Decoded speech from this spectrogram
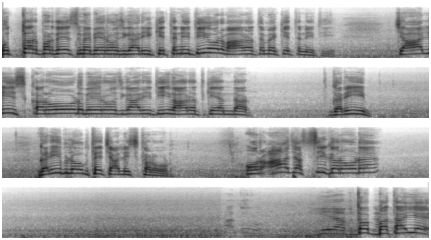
उत्तर प्रदेश में बेरोजगारी कितनी थी और भारत में कितनी थी? 40 करोड़ बेरोजगारी थी भारत के अंदर। गरीब। गरीब लोग थे 40 करोड़। और आज 80 करोड़ है। ये आप तो बताइए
